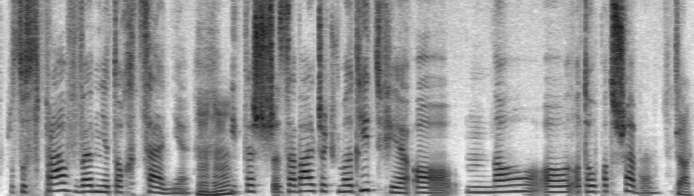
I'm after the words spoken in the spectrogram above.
po prostu spraw we mnie to chcenie mhm. i też zawalczyć w modlitwie o, no, o, o tą potrzebę. Tak.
